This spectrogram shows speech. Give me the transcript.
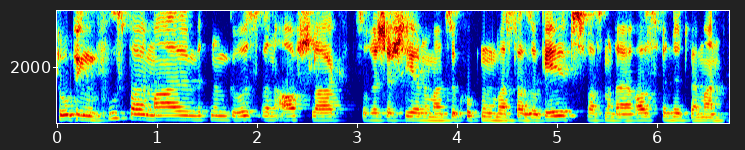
Doping im Fußball mal mit einem größeren Aufschlag zu recherchieren und mal zu gucken, was da so geht, was man da herausfindet, wenn man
